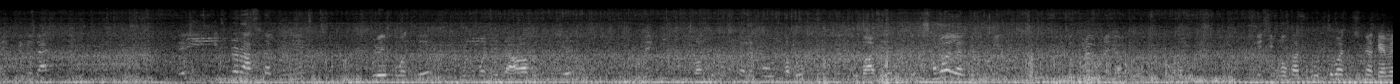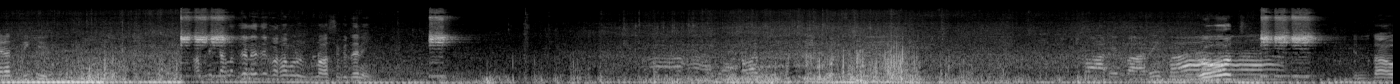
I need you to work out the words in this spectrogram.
আমরা ঘুরে পথে ঘুর পথে যাওয়া হচ্ছে। দেখি গন্তব্যস্থলে পৌঁছাবো একটু একটু সময় লাগবে ঠিকই ঘুরে ঘুরে যাব। বেশি ফোকাস করতে পারছি না ক্যামেরার দিকে। আপনি চালাতে চালাতে কথা বলুন কোনো অসুবিধা নেই। রোদ। কিন্তু তাও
